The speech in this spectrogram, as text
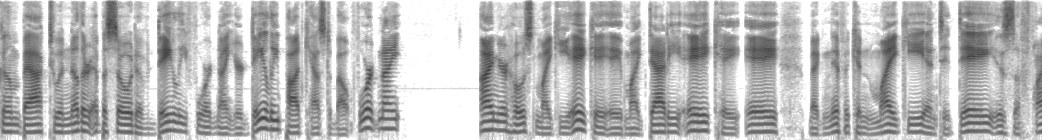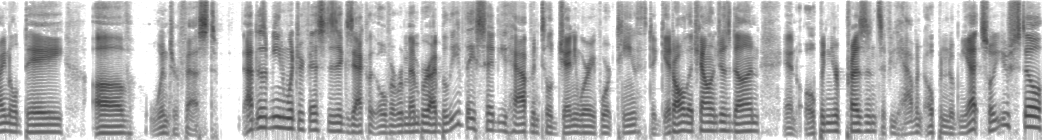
Welcome back to another episode of Daily Fortnite, your daily podcast about Fortnite. I'm your host, Mikey, aka Mike Daddy, aka Magnificent Mikey, and today is the final day of Winterfest. That doesn't mean Winterfest is exactly over. Remember, I believe they said you have until January 14th to get all the challenges done and open your presents if you haven't opened them yet. So you still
